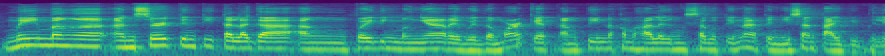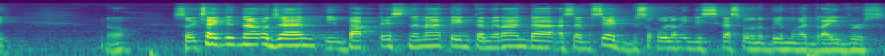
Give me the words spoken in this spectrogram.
may mga uncertainty talaga ang pwedeng mangyari with the market, ang pinakamahalagang sagutin natin is saan tayo bibili. No? So excited na ako dyan. I-backtest na natin. Kamiranda, as I've said, gusto ko lang i-discuss kung ano ba yung mga drivers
